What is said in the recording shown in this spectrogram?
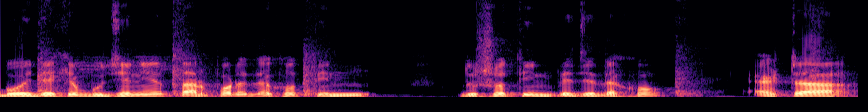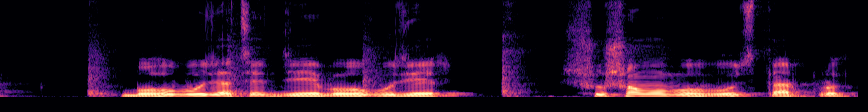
বই দেখে বুঝে নিও। তারপরে দেখো তিন, দুশো তিন পেজে দেখো, একটা বহুভুজ আছে যে বহুভুজের সুষম বহুভুজ তার প্র-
